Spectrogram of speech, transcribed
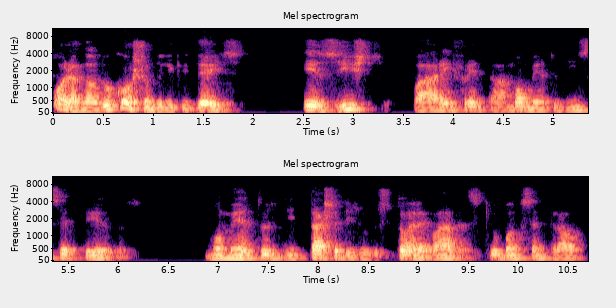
Olha, Arnaldo, o colchão de liquidez existe para enfrentar momentos de incertezas, momentos de taxa de juros tão elevadas que o Banco Central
